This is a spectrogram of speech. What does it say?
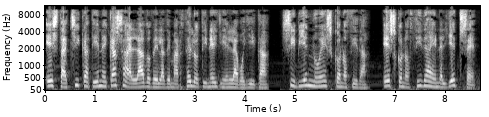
Esta chica tiene casa al lado de la de Marcelo Tinelli en La Bollita, si bien no es conocida, es conocida en el jet set.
